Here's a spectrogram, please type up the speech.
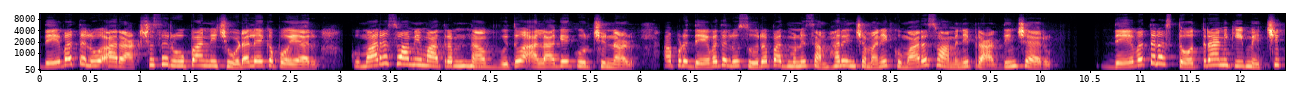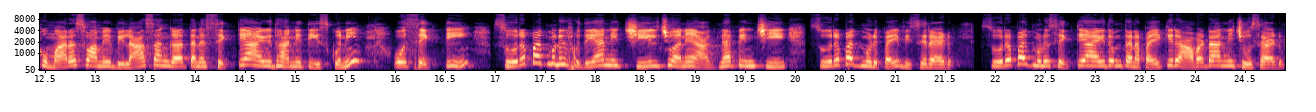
దేవతలు ఆ రాక్షస రూపాన్ని చూడలేకపోయారు. కుమారస్వామి మాత్రం నవ్వుతూ అలాగే కూర్చున్నాడు. అప్పుడు దేవతలు సూరపద్ముని సంహరించమని కుమారస్వామిని ప్రార్థించారు. దేవతల స్తోత్రానికి మెచ్చి కుమారస్వామి విలాసంగా తన శక్తి ఆయుధాన్ని తీసుకుని ఓ శక్తి సూరపద్ముడి హృదయాన్ని చీల్చు అని ఆజ్ఞాపించి సూరపద్ముడిపై విసిరాడు. సూరపద్ముడు శక్తి ఆయుధం తన పైకి రావడాన్ని చూశాడు.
